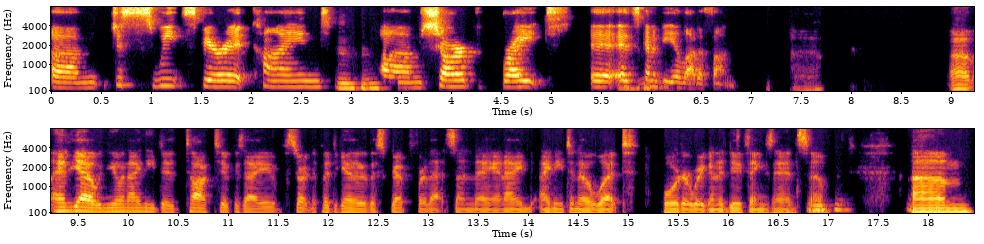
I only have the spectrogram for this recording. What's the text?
um, just sweet spirit, kind, Mhm. um, sharp, bright. I- It's Mhm. going to be a lot of fun. Uh, um, and yeah, when you and I need to talk too, because I'm starting to put together the script for that Sunday, and I I need to know what order we're going to do things in. So, Mhm. Um,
